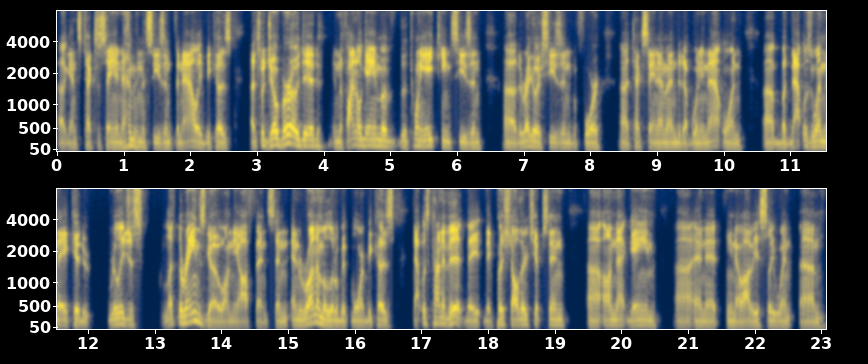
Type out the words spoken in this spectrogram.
against Texas A&M in the season finale, because that's what Joe Burrow did in the final game of the 2018 season, uh, the regular season before uh, Texas A&M ended up winning that one. Uh, but that was when they could really just let the reins go on the offense and and run them a little bit more because that was kind of it. They they pushed all their chips in uh, on that game uh, and it you know obviously went um,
